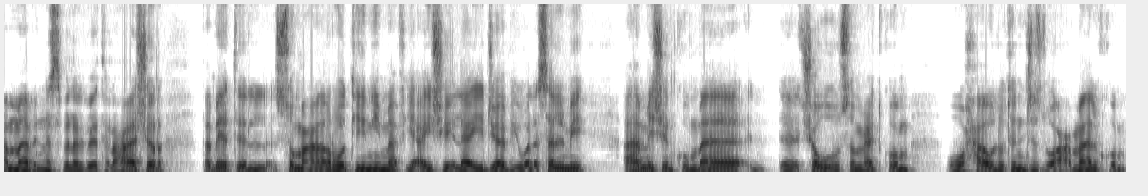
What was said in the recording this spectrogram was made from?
أما بالنسبة للبيت العاشر فبيت السمعة روتيني ما في أي شيء لا إيجابي ولا سلمي. أهم شيء إنكم ما تشوهوا سمعتكم وحاولوا تنجزوا أعمالكم.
